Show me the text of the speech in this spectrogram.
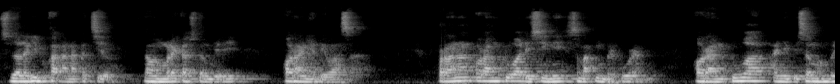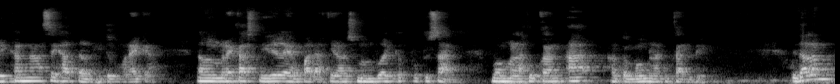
sudah lagi bukan anak kecil, namun mereka sudah menjadi orang yang dewasa. Peranan orang tua di sini semakin berkurang. Orang tua hanya bisa memberikan nasihat dalam hidup mereka, namun mereka sendirilah yang pada akhirnya harus membuat keputusan mau melakukan A atau mau melakukan B. Di dalam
